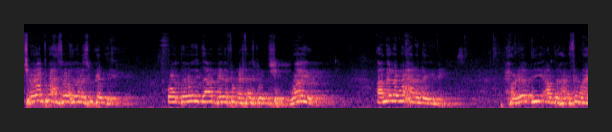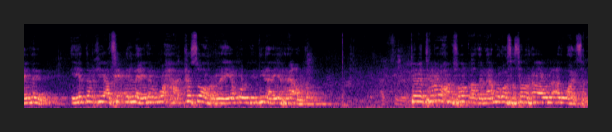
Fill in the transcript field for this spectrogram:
jawaabtu waxa soo waxda la isku keen dilay oo dawladii daarkeeda faqashtaa isku dishay waayo annaga waxaana la yidhi xorriyaddii aad haysan lahaydeen iyo dalkii aad ka celin lahaydeen waxa ka soo horreeya oo idin dilaya ree awda dabeetana waxaan soo qaadanay annagoo sasano ree awda cad u haysan.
